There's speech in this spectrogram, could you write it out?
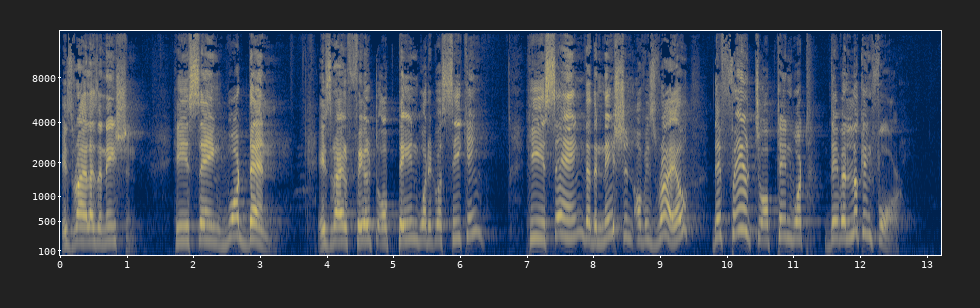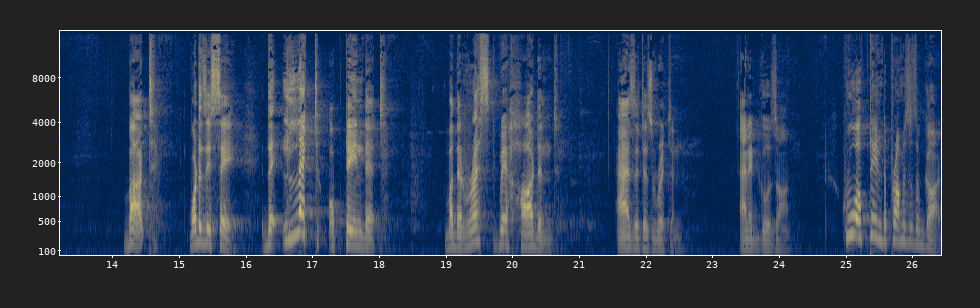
Israel as a nation. He is saying, What then? Israel failed to obtain what it was seeking. He is saying that the nation of Israel, they failed to obtain what they were looking for. But what does he say? The elect obtained it, but the rest were hardened. as it is written. And it goes on. Who obtained the promises of God?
